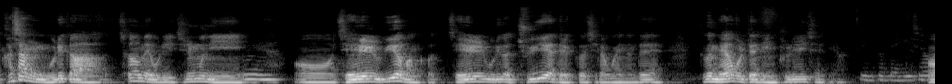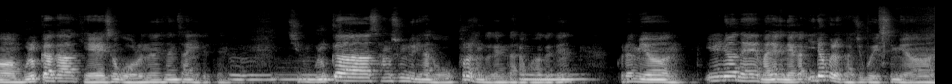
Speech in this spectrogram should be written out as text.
가장 우리가 처음에 우리 질문이 음. 어, 제일 위험한 것, 제일 우리가 주의해야 될 것이라고 했는데, 그건 내가 볼 때는 인플레이션이야. 인플레이션. 어, 물가가 계속 오르는 현상이거든. 음. 지금 물가 상승률이 한 5% 정도 된다라고 음. 하거든. 그러면 1년에 만약에 내가 1억을 가지고 있으면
